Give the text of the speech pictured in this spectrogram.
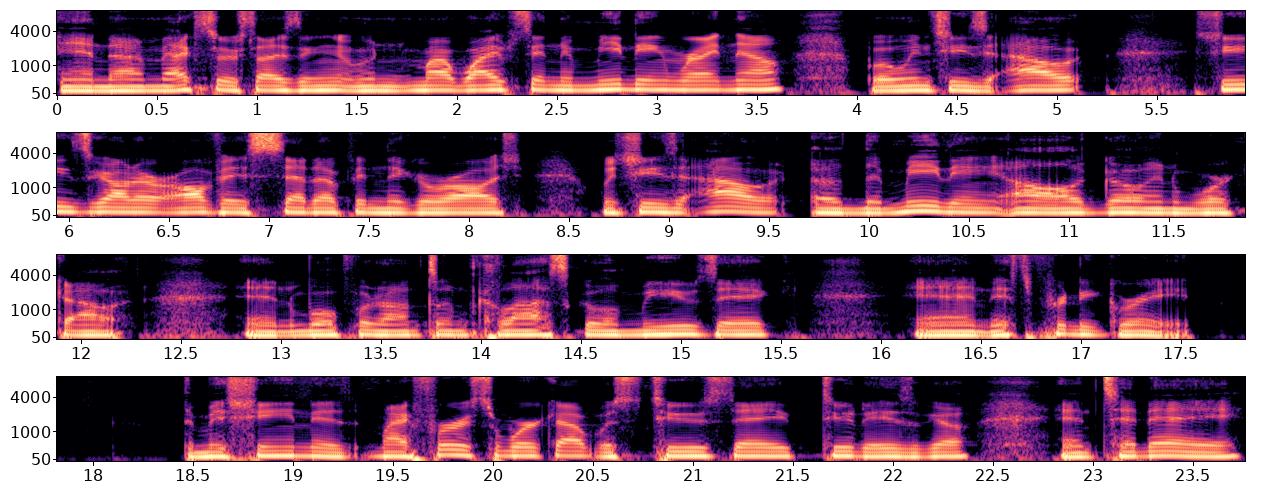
and I'm exercising it when my wife's in a meeting right now. But when she's out, she's got her office set up in the garage. When she's out of the meeting, I'll go and work out, and we'll put on some classical music, and it's pretty great. The machine is my first workout was Tuesday, two days ago, and today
